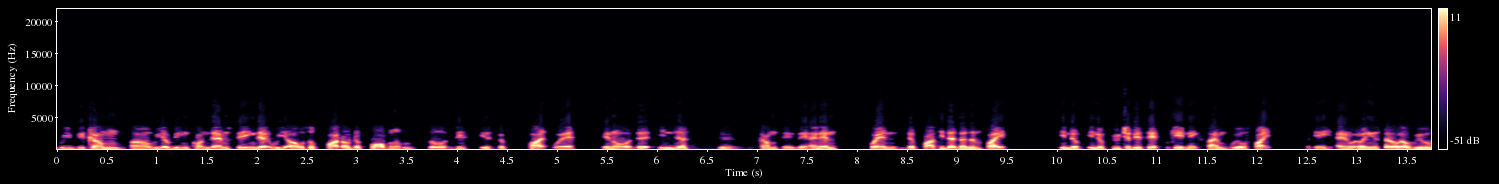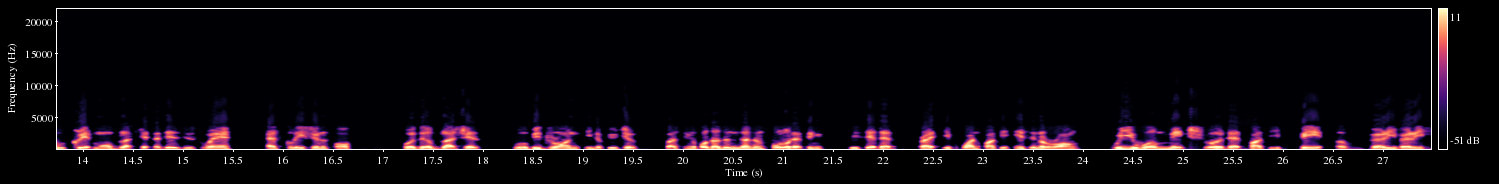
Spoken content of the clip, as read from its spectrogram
we become uh, we are being condemned, saying that we are also part of the problem." So this is the part where you know the injustice comes in. And then when the party that doesn't fight in the in the future they said, okay, next time we'll fight. Okay, and when you say, well, we will create more bloodshed. That this is where escalations of further bloodshed will be drawn in the future. But Singapore doesn't doesn't follow that thing. We said that right, if one party is in the wrong, we will make sure that party pay a very very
